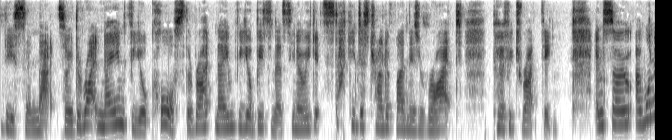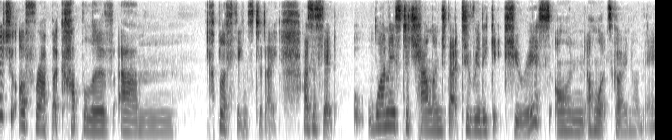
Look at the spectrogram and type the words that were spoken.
this and that. So the right name for your course, the right name for your business. You know, we get stuck in just trying to find this right, perfect, right thing. And so I wanted to offer up a couple of um, couple of things today. As I said, one is to challenge that to really get curious on, on what's going on there.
